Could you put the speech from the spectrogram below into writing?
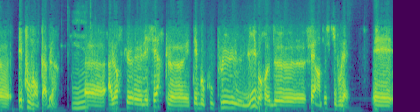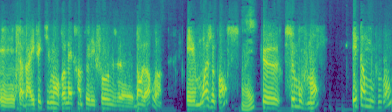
euh, épouvantable. Euh, alors que les cercles étaient beaucoup plus libres de faire un peu ce qu'ils voulaient. Et, et ça va effectivement remettre un peu les choses dans l'ordre. Et moi, je pense Oui. que ce mouvement est un mouvement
